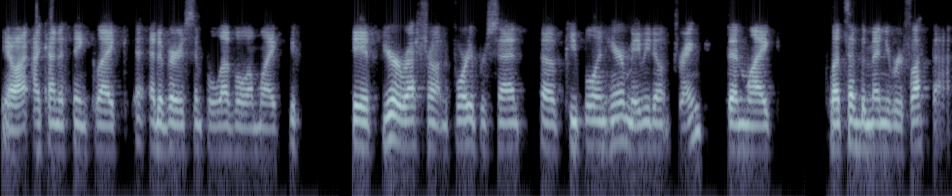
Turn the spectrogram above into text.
you know, I, I kind of think like at a very simple level, I'm like, if if you're a restaurant and 40% of people in here maybe don't drink, then like let's have the menu reflect that.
